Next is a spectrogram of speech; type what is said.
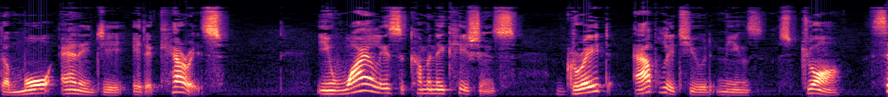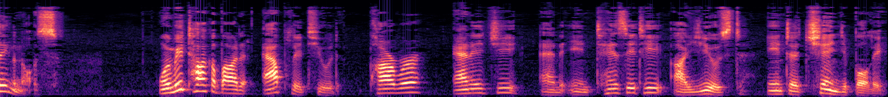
the more energy it carries. In wireless communications, great amplitude means strong signals. When we talk about amplitude, power, energy, and intensity are used interchangeably.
